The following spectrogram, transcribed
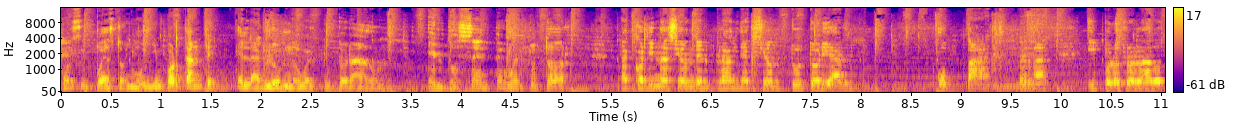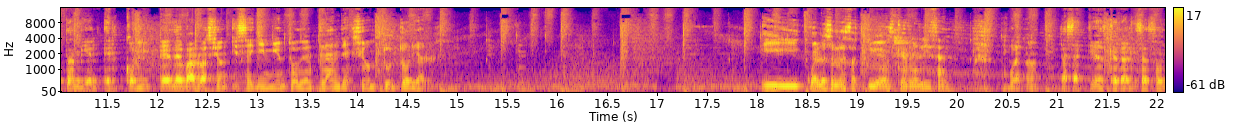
por supuesto y muy importante, el alumno o el tutorado, el docente o el tutor, la coordinación del plan de acción tutorial o PAT, ¿verdad? Y por otro lado también el comité de evaluación y seguimiento del plan de acción tutorial. ¿Y cuáles son las actividades que realizan? Bueno, las actividades que realizan son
